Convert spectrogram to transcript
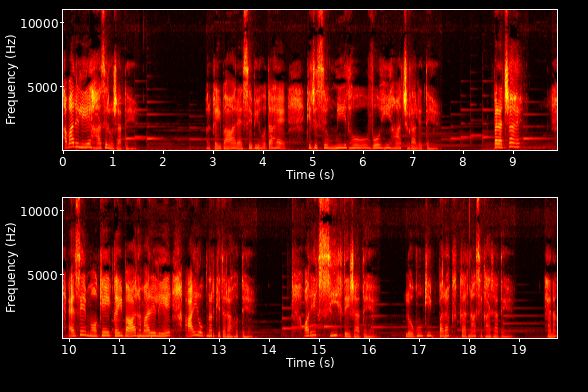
हमारे लिए हाजिर हो जाते हैं। और कई बार ऐसे भी होता है कि जिससे उम्मीद हो, वो ही हाथ छुड़ा लेते हैं। पर अच्छा है, ऐसे मौके कई बार हमारे लिए आई ओपनर की तरह होते हैं और एक सीख दे जाते हैं। लोगों की परख करना सिखा जाते हैं, है ना?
